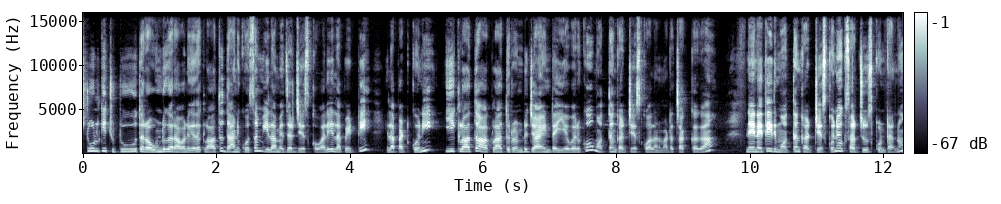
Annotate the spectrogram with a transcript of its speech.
స్టూల్కి చుట్టూత రౌండ్గా రావాలి కదా క్లాత్ దానికోసం ఇలా మెజర్ చేసుకోవాలి. ఇలా పెట్టి ఇలా పట్టుకొని ఈ క్లాత్ ఆ క్లాత్ రెండు జాయింట్ అయ్యే వరకు మొత్తం కట్ చేసుకోవాలన్నమాట చక్కగా. నేనైతే ఇది మొత్తం కట్ చేసుకొని ఒకసారి చూసుకుంటాను.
